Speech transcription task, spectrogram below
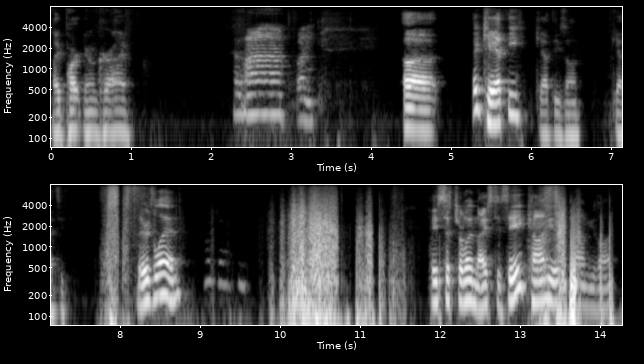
my partner in crime. Haha, funny. Uh, hey, Kathy. Kathy's on. Kathy. There's Lynn. Hi, Kathy. Hey, Sister Lynn. Nice to see you. Hey, Connie. Connie's on.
